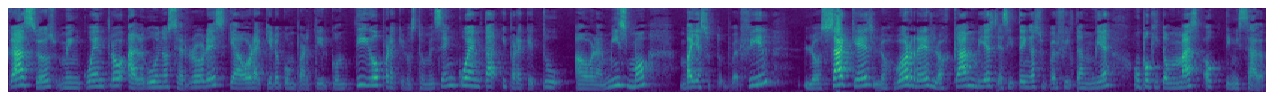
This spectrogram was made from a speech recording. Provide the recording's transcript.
casos me encuentro algunos errores que ahora quiero compartir contigo para que los tomes en cuenta y para que tú ahora mismo vayas a tu perfil, los saques, los borres, los cambies y así tengas un perfil también un poquito más optimizado.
